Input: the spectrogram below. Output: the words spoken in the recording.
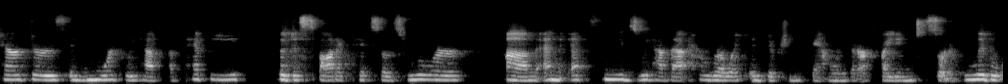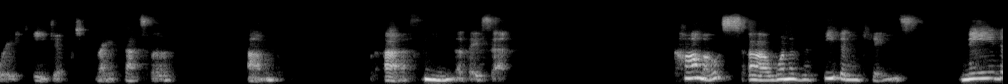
characters. In the north, we have a Apepi, the despotic Hyksos ruler. Um, and at Thebes, we have that heroic Egyptian family that are fighting to sort of liberate Egypt, right? That's the um, uh, theme that they set. Kamose, uh, one of the Theban kings, made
